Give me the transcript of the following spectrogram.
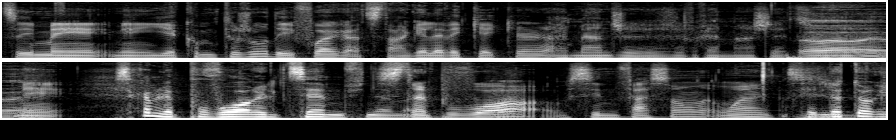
tu sais, Mais mais il y a comme toujours des fois quand tu t'engueules avec quelqu'un, ah man, je, je- vraiment, je l'ai tué. Ouais, ouais, ouais. Mais C'est comme le pouvoir ultime, finalement. c'est un pouvoir, c'est une façon, ouais, C'est l'autorité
